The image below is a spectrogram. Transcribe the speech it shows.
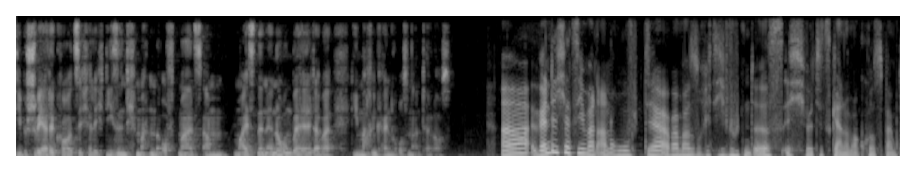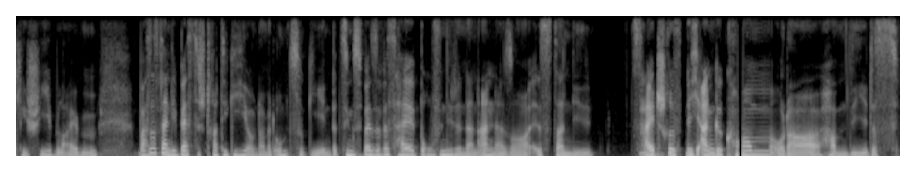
die Beschwerdecalls sicherlich die sind, die man oftmals am meisten in Erinnerung behält, aber die machen keinen großen Anteil aus. Äh, wenn dich jetzt jemand anruft, der aber mal so richtig wütend ist, ich würde jetzt gerne mal kurz beim Klischee bleiben. Was ist dann die beste Strategie, um damit umzugehen? Beziehungsweise weshalb rufen die denn dann an? Also ist dann die Zeitschrift nicht angekommen oder haben sie das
